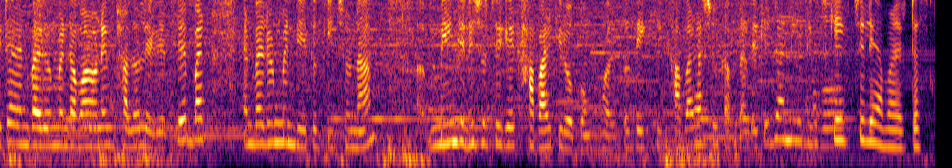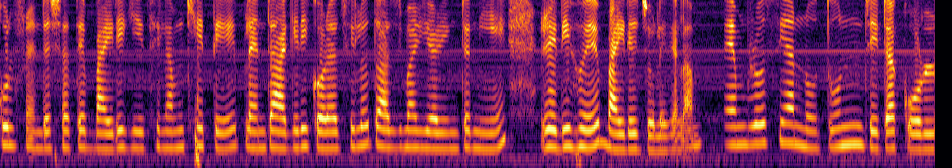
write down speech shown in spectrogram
এটার এনভায়রনমেন্ট আমার অনেক ভালো লেগেছে বাট এনভায়রনমেন্ট দিয়ে তো কিছু না। মেইন জিনিস হচ্ছে গিয়ে খাবার কীরকম হয় তো দেখি খাবার আসুক আপনাদেরকে জানিয়ে দিব। আজকে অ্যাকচুয়ালি আমার একটা স্কুল ফ্রেন্ডের সাথে বাইরে গিয়েছিলাম খেতে প্ল্যানটা আগেরই করা ছিল তো আজিমার ইয়াররিংটা নিয়ে রেডি হয়ে বাইরে চলে গেলাম। এমব্রোসিয়া নতুন যেটা করল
